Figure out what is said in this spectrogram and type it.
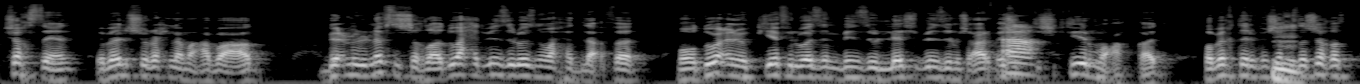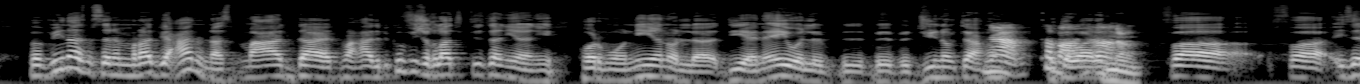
شخصين ببلشوا رحلة مع بعض بيعملوا نفس الشغلات واحد بينزل وزنه واحد لا فموضوع إنه كيف الوزن بينزل ليش بينزل مش عارف إيش آه. شيء كثير معقد هو بيختلف من شخص. لشخص ففي ناس مثلا مرات بيعانوا الناس مع ال diet مع هذا بيكون في شغلات كثير ثانية يعني هرمونيا ولا DNA ولا ب- ب- بالجينوم تاعهم نعم طبعا. آه. نعم ف فاذا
